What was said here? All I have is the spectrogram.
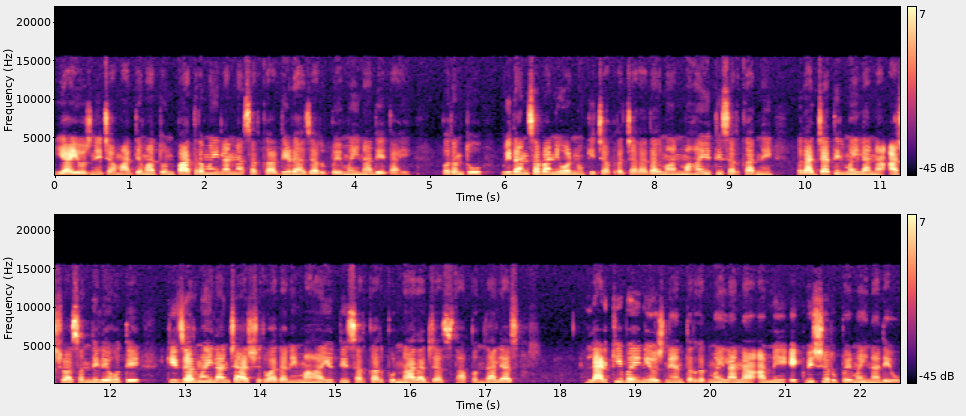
या योजनेच्या माध्यमातून पात्र महिलांना सरकार दीड हजार रुपये महिना देत आहे. परंतु विधानसभा निवडणुकीच्या प्रचारादरम्यान महायुती सरकारने राज्यातील महिलांना आश्वासन दिले होते की जर महिलांच्या आशीर्वादाने महायुती सरकार पुन्हा राज्यात स्थापन झाल्यास लाडकी बहीण योजनेअंतर्गत महिलांना आम्ही एकवीसशे रुपये महिना देऊ.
